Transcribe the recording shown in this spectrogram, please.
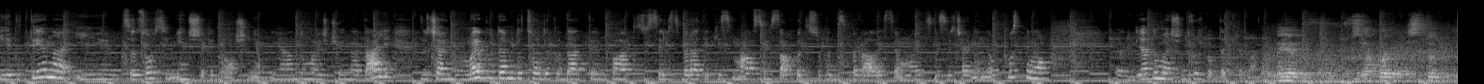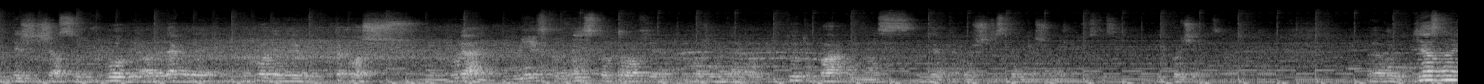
і дитина, і це зовсім інше відношення. Я думаю, що і надалі, звичайно, ми будемо до цього докладати багато зусиль, збирати якісь масові заходи, щоб вони збиралися. Ми це звичайно не опустимо. Е, Я думаю, що дружба буде тривати. Ми знаходимося тут більше часу в клубі, але деколи виходимо також гуляємо. Місто. Місто трохи можна деколи. Тут у парку у нас є також частинка, що можна просто відпочити. Е, Я знаю,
